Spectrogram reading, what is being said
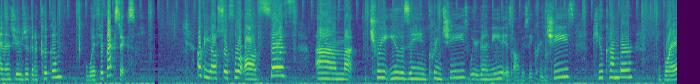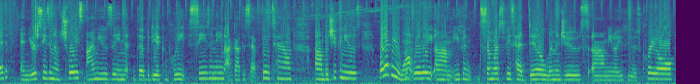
and then so you're just going to cook them with your crack sticks. Okay, y'all, so for our fourth um, treat using cream cheese, what you're to need is obviously cream cheese, cucumber, bread, and your seasoning of choice. I'm using the Badia Complete seasoning. I got this at Food Town, um, but you can use whatever you want really. Um, you can. Some recipes had dill, lemon juice. Um, you know, you can use Creole.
